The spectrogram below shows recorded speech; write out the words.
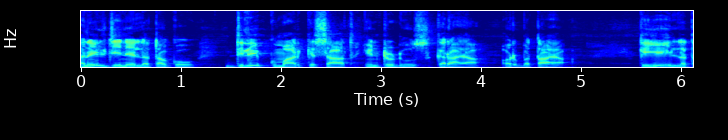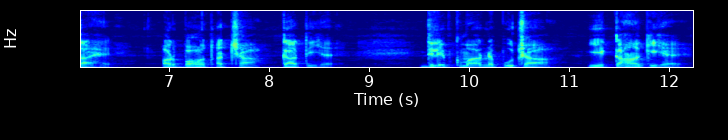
अनिल जी ने लता को दिलीप कुमार के साथ इंट्रोड्यूस कराया और बताया कि ये लता है और बहुत अच्छा गाती है। दिलीप कुमार ने पूछा, ये कहाँ की है?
